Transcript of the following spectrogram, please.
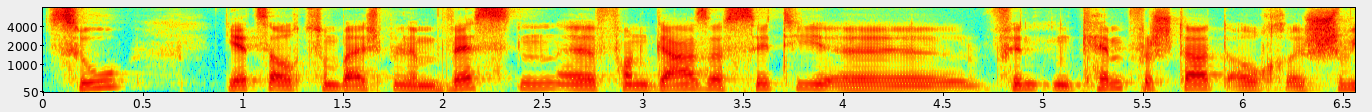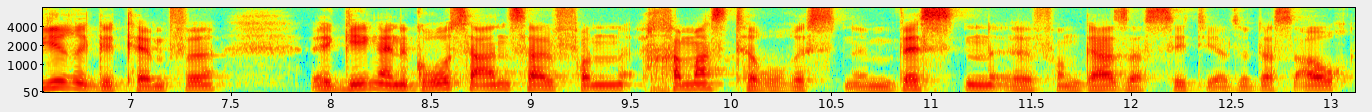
zu. Jetzt auch zum Beispiel im Westen äh, von Gaza City äh, finden Kämpfe statt, auch äh, schwierige Kämpfe äh, gegen eine große Anzahl von Hamas-Terroristen im Westen äh, von Gaza City. Also das auch,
